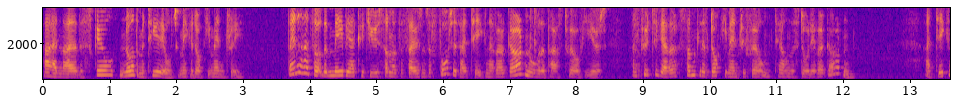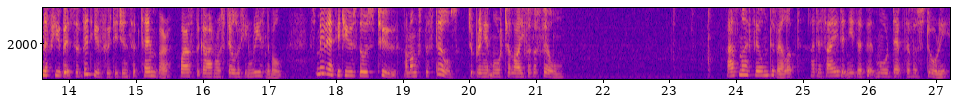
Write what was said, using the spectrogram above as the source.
I had neither the skill nor the material to make a documentary. Then I had thought that maybe I could use some of the thousands of photos I'd taken of our garden over the past 12 years and put together some kind of documentary film telling the story of our garden. I'd taken a few bits of video footage in September whilst the garden was still looking reasonable so maybe I could use those too amongst the stills to bring it more to life as a film. As my film developed, I decided it needed a bit more depth of a story,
